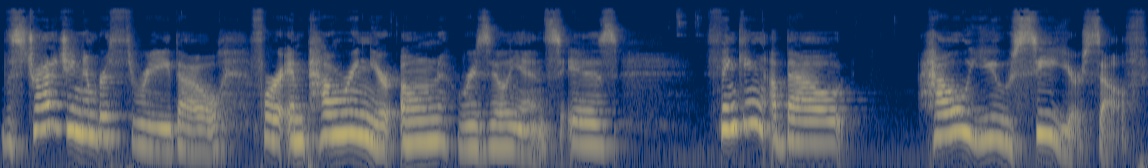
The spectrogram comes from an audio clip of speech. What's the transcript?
The strategy number three, though, for empowering your own resilience is thinking about how you see yourself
